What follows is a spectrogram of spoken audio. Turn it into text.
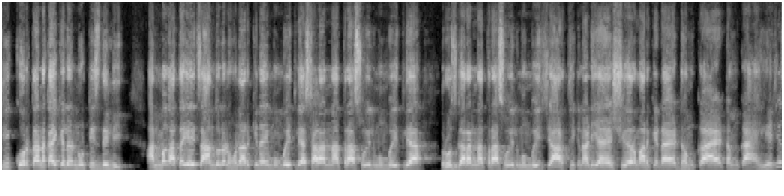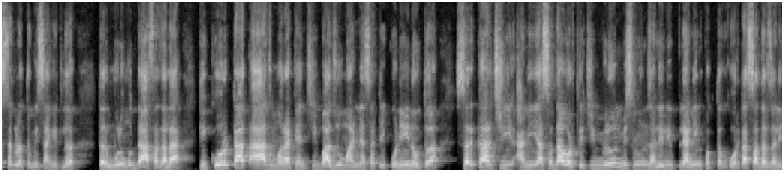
की कोर्टानं काय केलं? नोटीस दिली. आणि मग आता यायचं आंदोलन होणार की नाही? मुंबईतल्या शाळांना त्रास होईल मुंबईतल्या रोजगारांना त्रास होईल मुंबईची आर्थिक नाडी आहे शेअर मार्केट आहे ढमका आहे टमका आहे हे जे सगळं तुम्ही सांगितलं तर मूळ मुद्दा असा झाला की कोर्टात आज मराठ्यांची बाजू मांडण्यासाठी कोणीही नव्हतं. सरकारची आणि या सदावर्तीची मिळून मिसळून झालेली प्लॅनिंग फक्त कोर्टात सादर झाली.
